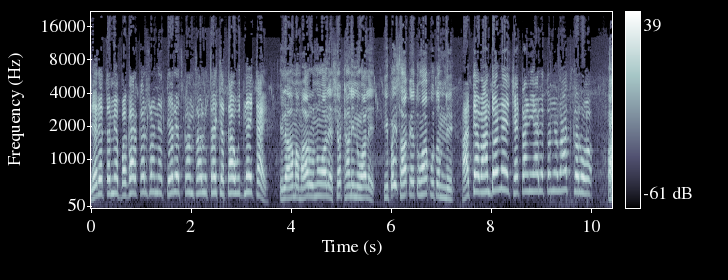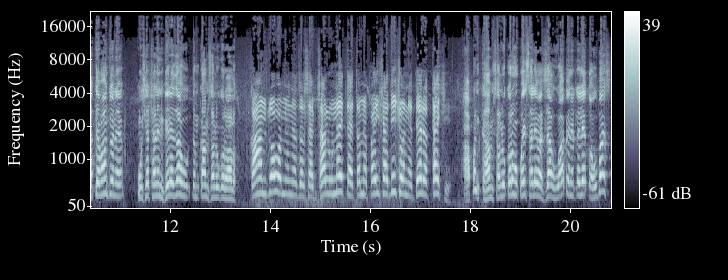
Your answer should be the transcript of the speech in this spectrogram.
જ્યારે તમે પગાર કરશો ને ત્યારે જ કામ ચાલુ થાય છે તાવું જ નહીં થાય. એટલે આમાં મારું નું હાલે શેઠાણી નું હાલે. એ પૈસા આપે તો હું આપું તમને. હાથે વાંધો નહીં શેઠાણી યારે તમે વાત કરો. હાથે વાંધો ને હું શેઠાણીને ઘરે જાઉં તમે કામ ચાલુ કરો હાલો. કામ જોવો મેનેજર સાહેબ. ચાલુ નહીં થાય. તમે પૈસા દીશો ને ત્યારે જ થાય છે. આપણ કામ ચાલુ કરો હું પૈસા લેવા જાઉં. હું આપે ને એટલે લેતો આવું બસ.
